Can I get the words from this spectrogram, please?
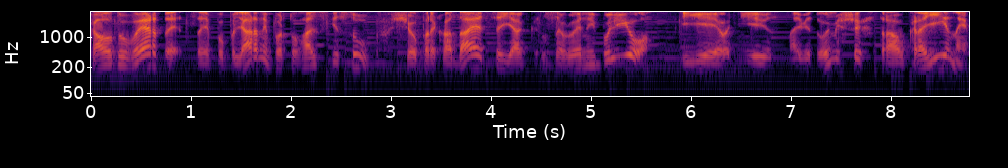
Калду верде це популярний португальський суп, що перекладається як зелений бульйон і є однією з найвідоміших страв країни.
